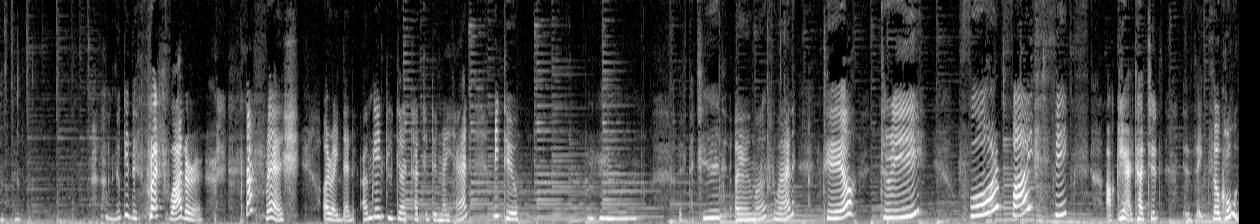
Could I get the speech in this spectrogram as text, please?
Look at this fresh water. Not fresh. Alright then, I'm going to touch it in my hand. Me too. Let's touch it. Almost. One, two, three, four, five, six. Okay, I touch it. It's like so cold.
